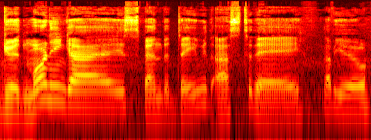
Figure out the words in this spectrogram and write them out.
Good morning, guys! Spend the day with us today. Love you!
